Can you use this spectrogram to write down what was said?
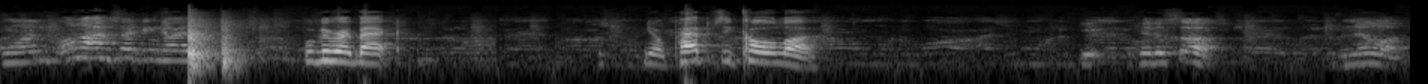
One. Hold on a second, guys. We'll be right back. Yo, Pepsi Cola. Hit hit us up. Vanilla.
